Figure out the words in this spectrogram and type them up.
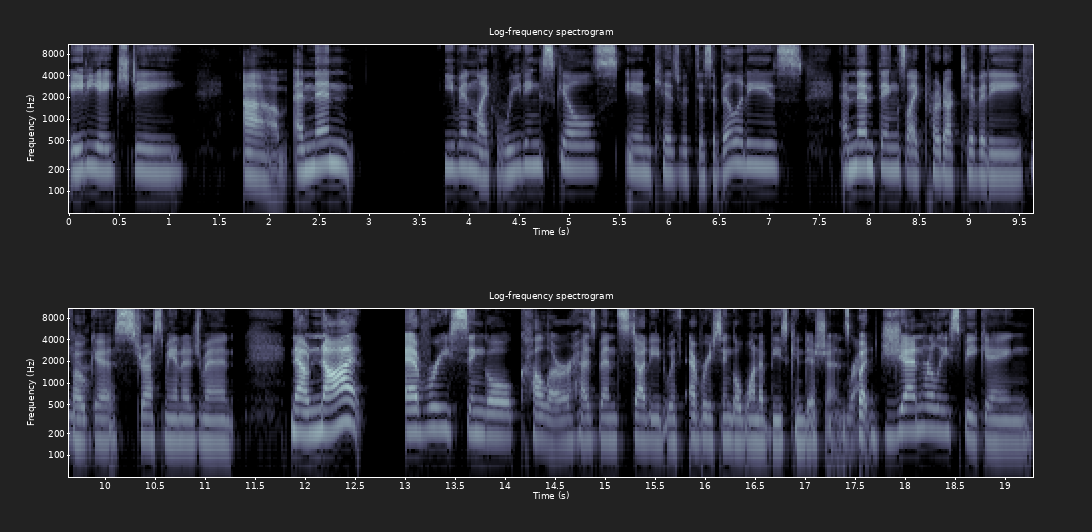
ADHD, um, and then even like reading skills in kids with disabilities, and then things like productivity, Yeah. focus, stress management. Now, not every single color has been studied with every single one of these conditions, Right. but generally speaking,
